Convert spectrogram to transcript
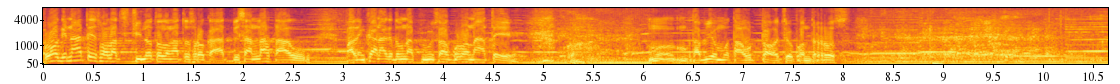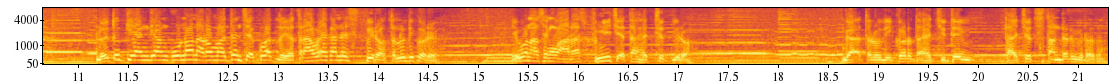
Kalau gini nate sholat sedino tolong atus rokaat. Pisanlah tahu. Paling kan ketemu Nabi Musa kalau nate. Tapi yang mau tahu toh jokon terus. Lo itu kiang-kiang kuno nak Ramadan cek kuat lo ya. Terawih kan wis piro? Telu tikur ya. Ibu nasi waras bengi cek tahajud piro. Enggak terlalu likur tahajudnya tahajud standar piro tuh.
